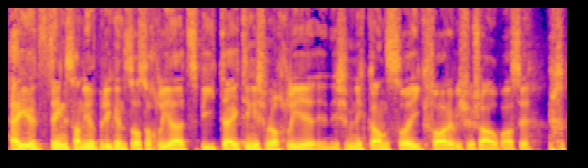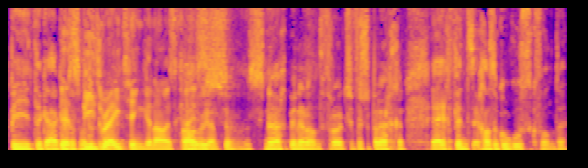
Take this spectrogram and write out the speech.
Hey, das Ding habe ich übrigens auch so ein bisschen, äh, Speed-Dating ist mir noch ein bisschen, ist mir nicht ganz so eingefahren wie schon auch. Also, Ich bin dagegen, ja, Speed-Rating, genau, jetzt Ah, es ja. ist, ist nahe beieinander, freudscher Versprecher. Ja, ich finde, ich habe es gut ausgefunden.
